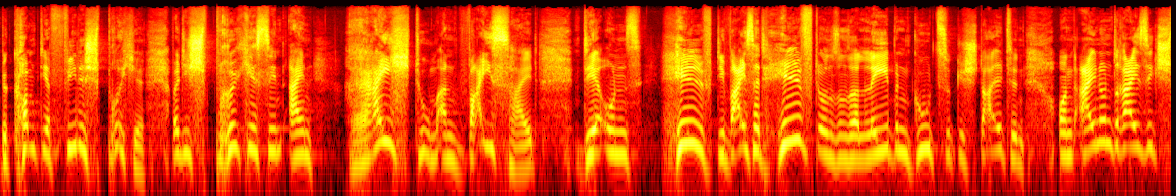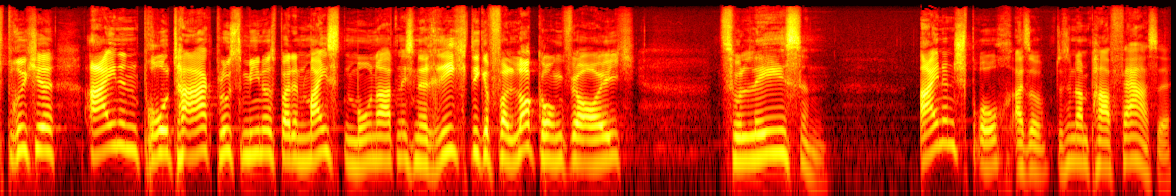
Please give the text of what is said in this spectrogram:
bekommt ihr viele Sprüche, weil die Sprüche sind ein Reichtum an Weisheit, der uns hilft. Die Weisheit hilft uns, unser Leben gut zu gestalten. Und 31 Sprüche, einen pro Tag plus minus bei den meisten Monaten, ist eine richtige Verlockung für euch zu lesen. Einen Spruch, also das sind ein paar Verse,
